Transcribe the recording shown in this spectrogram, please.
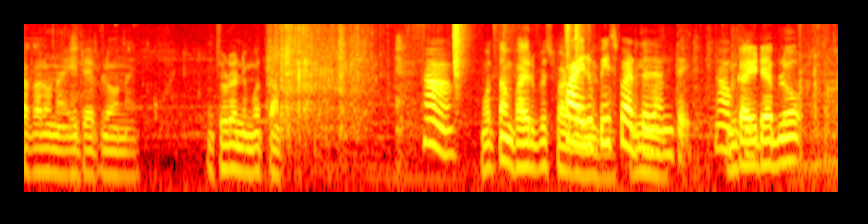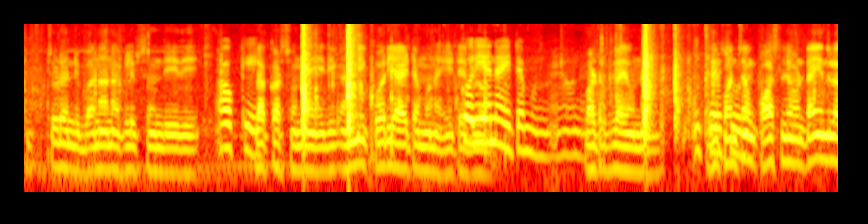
రకాలు ఉన్నాయి ఈ టైప్లో ఉన్నాయి. చూడండి మొత్తం. మొత్తం ఫైవ్ రూపీస్ ఫైవ్ రూపీస్ పడుతుంది అంతే. ఇంకా ఈ టైప్లో చూడండి బనానా క్లిప్స్ ఉంది ఇది. ఓకే ప్లక్కర్స్ ఉన్నాయి ఇది అన్ని కొరియా ఐటమ్ ఉన్నాయి ఈ టైప్ కొరియన్ ఐటమ్ ఉన్నాయి బటర్ఫ్లై ఉన్నాయి. ఇది కొంచెం కాస్ట్లీ ఉంటాయి ఇందులో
